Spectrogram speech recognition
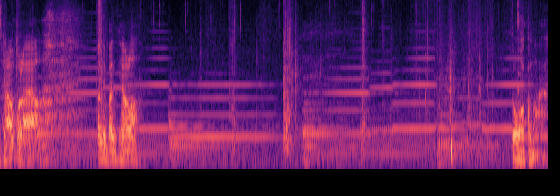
才回来啊？等你半天了。等我干嘛呀？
